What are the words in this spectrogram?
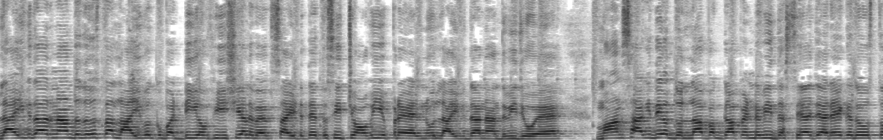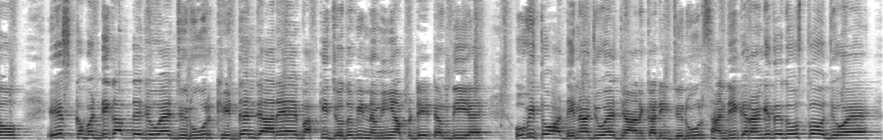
ਲਾਈਵ ਦਾ। ਆਨੰਦ ਦੋਸਤੋ ਲਾਈਵ ਕਬੱਡੀ ਅਫੀਸ਼ੀਅਲ ਵੈਬਸਾਈਟ ਤੇ ਤੁਸੀਂ 24 ਅਪ੍ਰੈਲ ਨੂੰ ਲਾਈਵ ਦਾ ਆਨੰਦ ਵੀ ਜੋ ਹੈ ਮਾਨ ਸਕਦੇ ਹੋ ਦੁੱਲਾ ਬੱਗਾ ਪਿੰਡ ਵੀ ਦੱਸਿਆ ਜਾ ਰਿਹਾ ਕਿ ਦੋਸਤੋ ਇਸ ਕਬੱਡੀ ਕੱਪ ਤੇ ਜੋ ਹੈ ਜ਼ਰੂਰ ਖੇਡਣ ਜਾ ਰਿਹਾ ਹੈ ਬਾਕੀ ਜਦੋਂ ਵੀ ਨਵੀਂ ਅਪਡੇਟ ਆਉਂਦੀ ਹੈ ਉਹ ਵੀ ਤੁਹਾਡੇ ਨਾਲ ਜੋ ਹੈ ਜਾਣਕਾਰੀ ਜ਼ਰੂਰ ਸਾਂਝੀ ਕਰਾਂਗੇ ਤੇ ਦੋਸਤੋ ਜੋ ਹੈ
